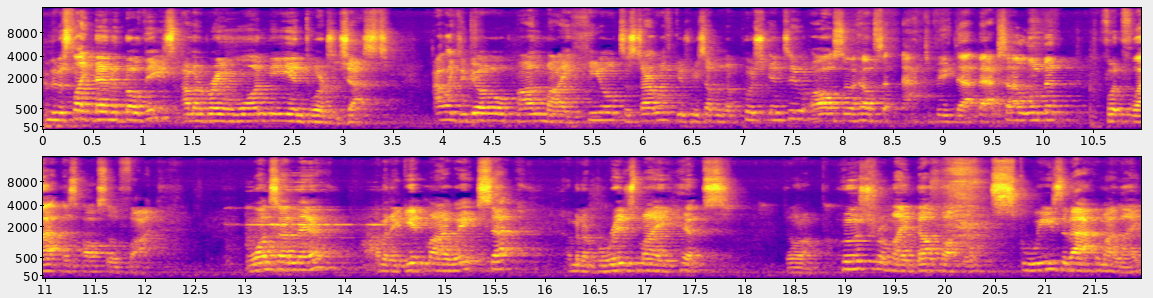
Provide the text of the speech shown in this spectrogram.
and do a slight bend with both knees. I'm gonna bring one knee in towards the chest. I like to go on my heel to start with, gives me something to push into. Also helps to activate that backside a little bit. Foot flat is also fine. Once I'm there, I'm gonna get my weight set. I'm gonna bridge my hips. So I'm gonna push from my belt buckle, squeeze the back of my leg.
